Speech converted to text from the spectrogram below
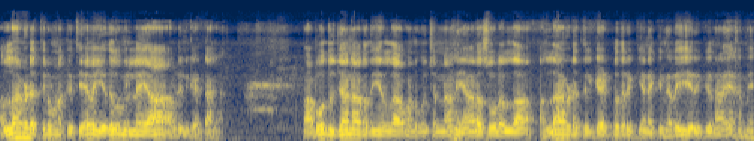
அல்லாவிடத்தில் உனக்கு தேவை எதுவும் இல்லையா? அப்படின்னு கேட்டாங்க. இப்போ அபூதுஜானா ரதி அல்லாஹ் சொன்னாங்க யார சூழல்லா அல்லாவிடத்தில் கேட்பதற்கு எனக்கு நிறைய இருக்குது நாயகமே.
